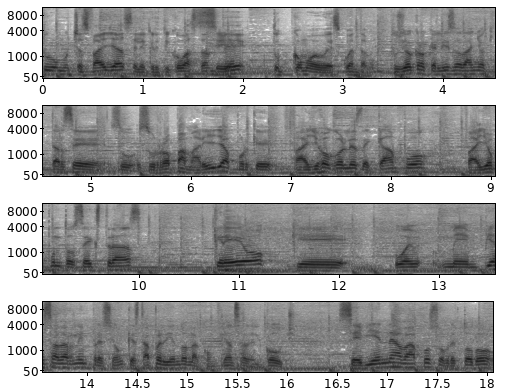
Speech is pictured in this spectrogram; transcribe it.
tuvo muchas fallas, se le criticó bastante. Sí. ¿Tú cómo ves? Cuéntame. Pues yo creo que le hizo daño quitarse su, su ropa amarilla porque falló goles de campo, falló puntos extras. Creo que me empieza a dar la impresión que está perdiendo la confianza del coach. Se viene abajo sobre todo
